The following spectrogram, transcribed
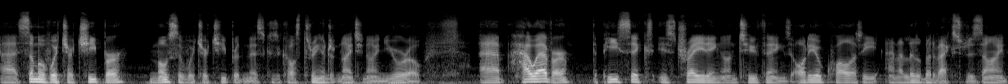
uh, some of which are cheaper, most of which are cheaper than this because it costs 399 euro. Um, however, the P6 is trading on two things audio quality and a little bit of extra design.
